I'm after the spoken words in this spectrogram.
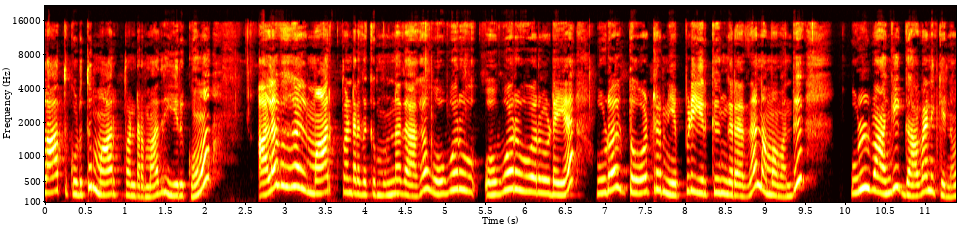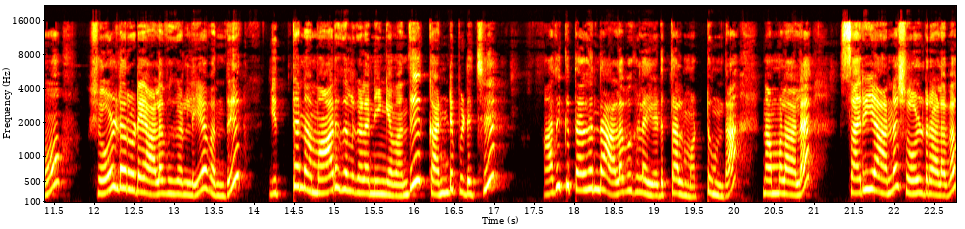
கிளாத் கொடுத்து மார்க் பண்ணுற மாதிரி இருக்கும். அளவுகள் மார்க் பண்ணுறதுக்கு முன்னதாக ஒவ்வொரு ஒவ்வொருவருடைய உடல் தோற்றம் எப்படி இருக்குங்கிறத நம்ம வந்து உள்வாங்கி கவனிக்கணும். ஷோல்டருடைய அளவுகள்லேயே வந்து இத்தனை மாறுதல்களை நீங்கள் வந்து கண்டுபிடிச்சு அதுக்கு தகுந்த அளவுகளை எடுத்தால் மட்டும்தான் நம்மளால் சரியான ஷோல்டர் அளவை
